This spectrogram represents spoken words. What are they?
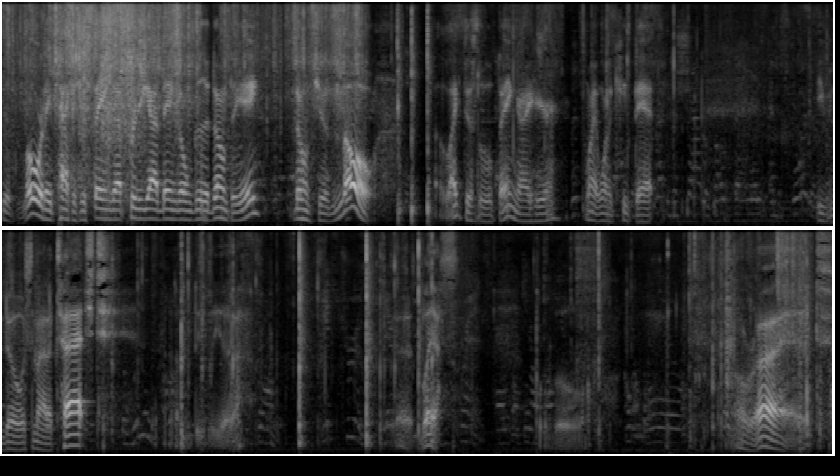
Good lord, they package this thing up pretty goddamn going good, don't they, eh? Don't you know? I like this little thing right here. Might want to keep that. Even though it's not attached. Do the, uh, God bless. Alright.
